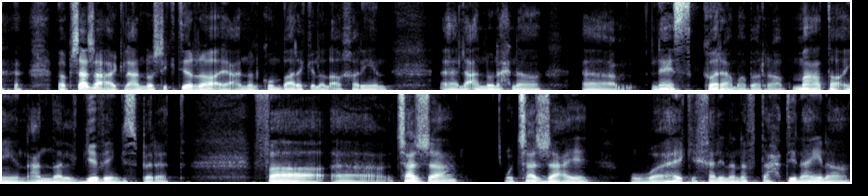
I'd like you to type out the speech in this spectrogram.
فبشجعك لأنه شيء كتير رائع إنه نكون بركة للاخرين آه، لأنه نحن آه، ناس كرما بالرب معطائين عنا ال giving spirit فتشجع وتشجعي وهيك خلينا نفتح دينينا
